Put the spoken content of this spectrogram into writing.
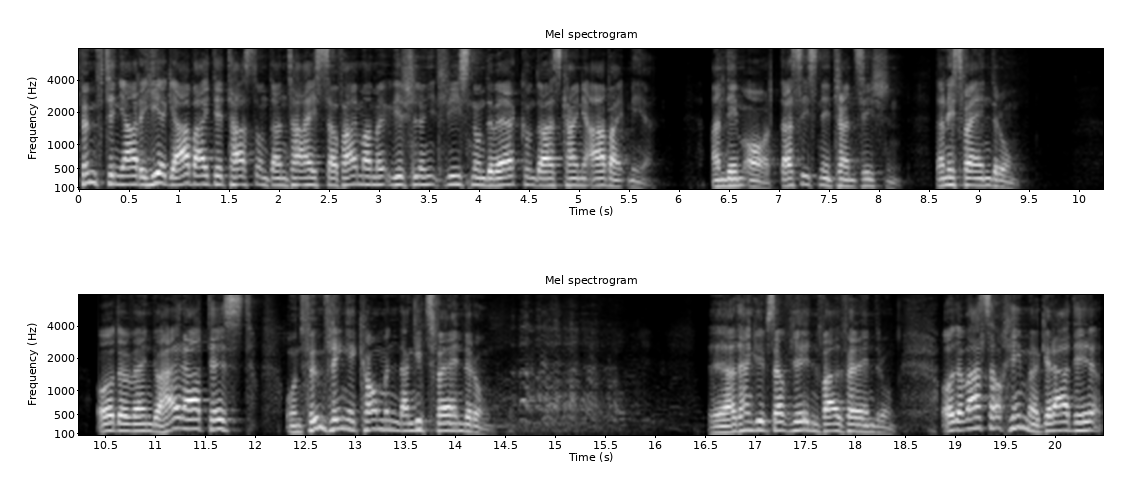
15 Jahre hier gearbeitet hast und dann heißt es auf einmal, wir schließen unser Werk und du hast keine Arbeit mehr an dem Ort. Das ist eine Transition. dann ist Veränderung. Oder wenn du heiratest und Fünflinge kommen, dann gibt es Veränderung. Ja, dann gibt es auf jeden Fall Veränderung. Oder was auch immer, gerade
